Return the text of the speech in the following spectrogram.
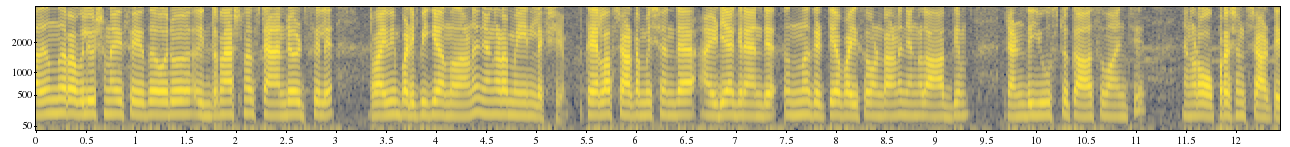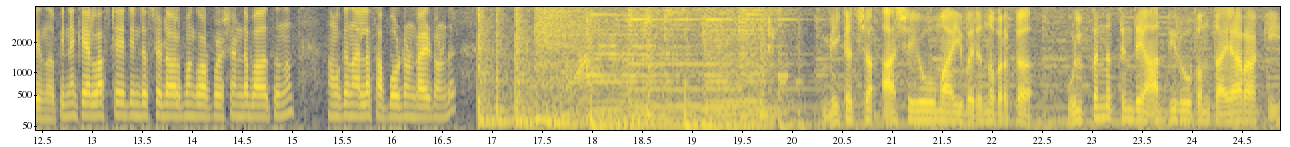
അതൊന്ന് റെവല്യൂഷണൈസ് ചെയ്ത് ഒരു ഇന്റർനാഷണൽ സ്റ്റാൻഡേർഡ്സിൽ ഡ്രൈവിംഗ് പഠിപ്പിക്കുക എന്നതാണ് ഞങ്ങളുടെ മെയിൻ ലക്ഷ്യം. കേരള സ്റ്റാർട്ടപ്പ് മിഷന്റെ ഐഡിയ ഗ്രാൻഡ് നിന്ന് കിട്ടിയ പൈസ കൊണ്ടാണ് ഞങ്ങൾ ആദ്യം രണ്ട് യൂസ്ഡ് കാസ് വാങ്ങിച്ച് ഞങ്ങളുടെ ഓപ്പറേഷൻ സ്റ്റാർട്ട് ചെയ്യുന്നത്. പിന്നെ കേരള സ്റ്റേറ്റ് ഇൻഡസ്ട്രി ഡെവലപ്മെന്റ് കോർപ്പറേഷന്റെ ഭാഗത്തു നിന്നും നമുക്ക് നല്ല സപ്പോർട്ട് ഉണ്ടായിട്ടുണ്ട്. മികച്ച ആശയവുമായി വരുന്നവർക്ക് ഉൽപ്പന്നത്തിന്റെ ആദ്യ രൂപം തയ്യാറാക്കി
